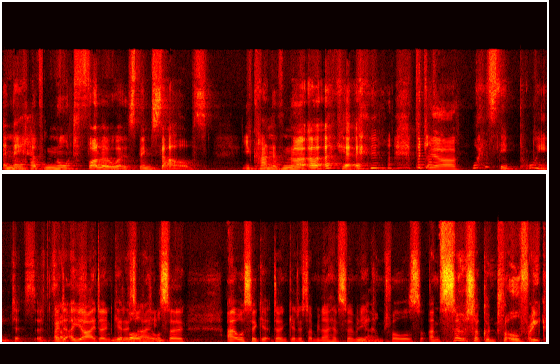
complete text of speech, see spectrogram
and they have not followers themselves, you kind of know, oh, okay. but like, yeah. what is their point? It's, it's I d- yeah, I don't get it. I also, I also get don't get it. I mean, I have so many yeah. controls. I'm so so control freak.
